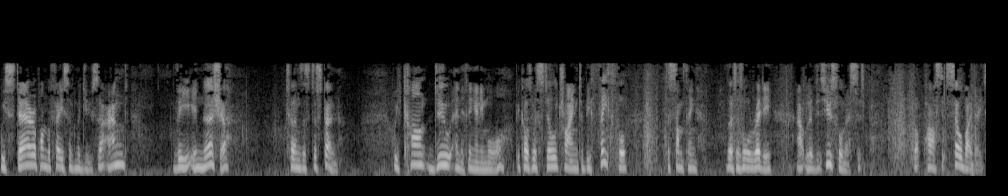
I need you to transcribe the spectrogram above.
we stare upon the face of Medusa, and the inertia turns us to stone. We can't do anything anymore because we're still trying to be faithful to something that has already outlived its usefulness. It's got past its sell by date.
